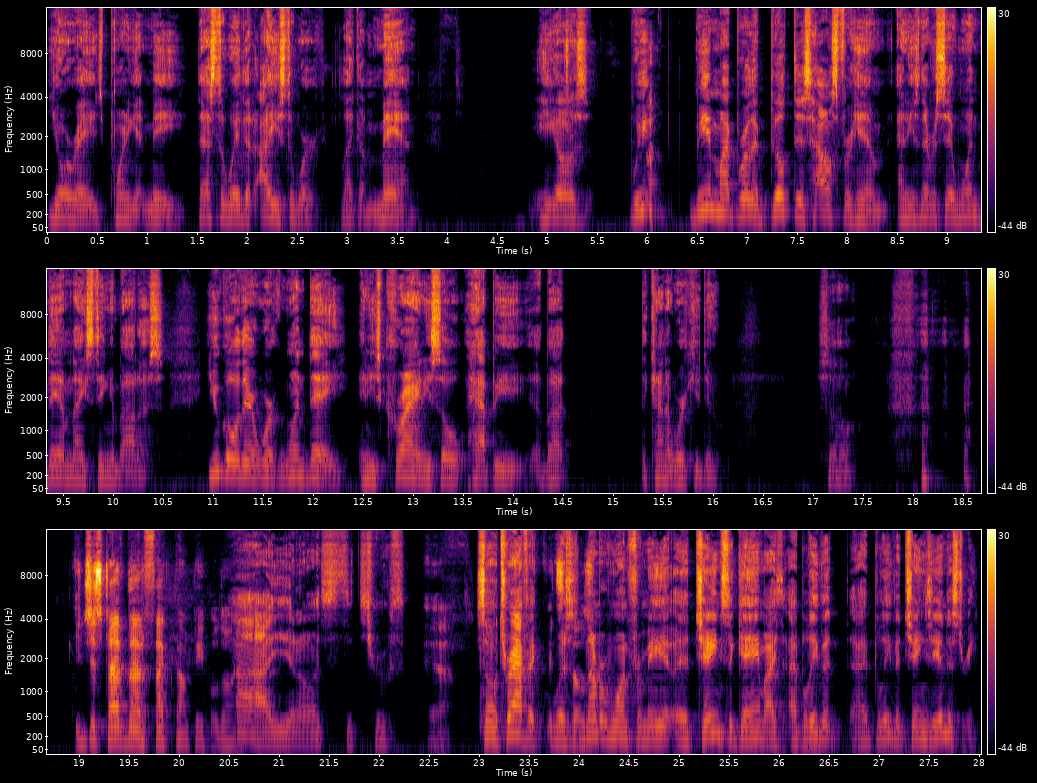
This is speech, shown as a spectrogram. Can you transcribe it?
your age, pointing at me, that's the way that I used to work, like a man. He goes, We me and my brother built this house for him, and he's never said one damn nice thing about us. You go there work one day, and he's crying. He's so happy about the kind of work you do. So, You just have that effect on people, don't you? ah, you know, it's the truth. yeah. So traffic It's was those- number one for me. It changed the game. I, I believe it. I believe it changed the industry.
